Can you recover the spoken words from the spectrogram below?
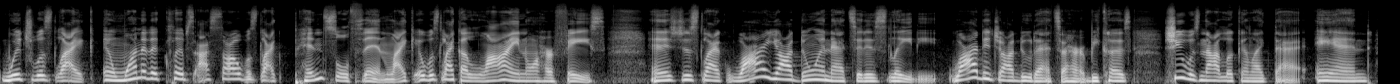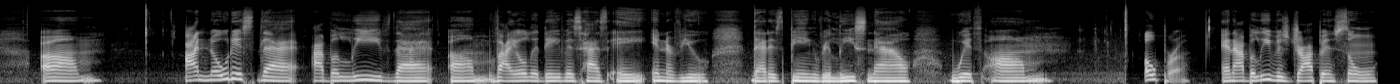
which was like in one of the clips I saw was like pencil thin, like it was like a line on her face. And it's just like, why are y'all doing that to this lady? Why did y'all do that to her? Because she was not looking like that. And um I noticed that I believe that um, Viola Davis has a interview that is being released now with um, Oprah and I believe it's dropping soon.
